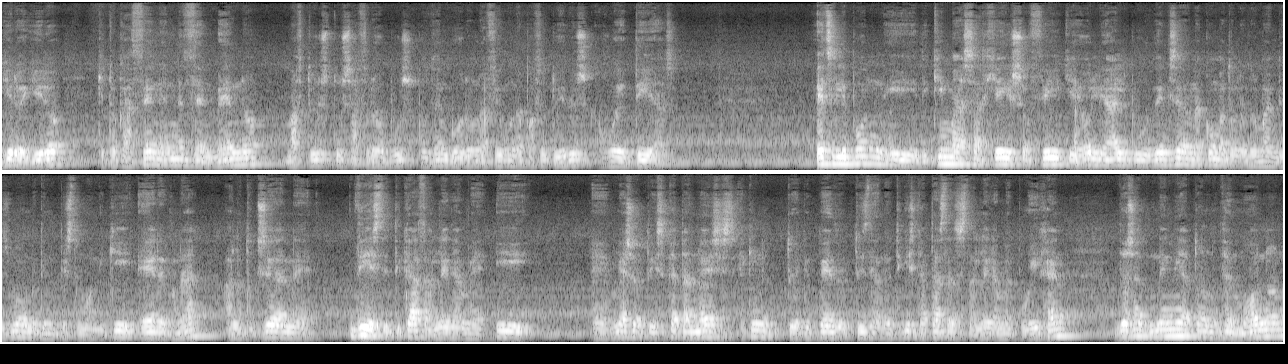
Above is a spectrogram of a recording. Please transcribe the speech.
γύρω-γύρω, και το καθένα είναι δεμένο με αυτούς τους ανθρώπους που δεν μπορούν να φύγουν από αυτού του είδους γοητείας. Έτσι λοιπόν οι δικοί μας αρχαίοι σοφοί και όλοι οι άλλοι που δεν ξέραν ακόμα τον ευρωπαϊκισμό με την επιστημονική έρευνα, αλλά το ξέρανε διαισθητικά θα λέγαμε ή ε, μέσω της κατανόησης εκείνου του επίπεδου της διανοητικής κατάστασης θα λέγαμε που είχαν, δώσαν την έννοια των δαιμόνων,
